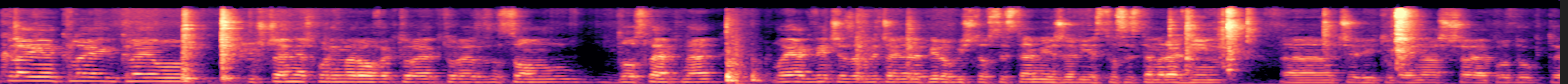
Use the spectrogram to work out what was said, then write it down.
kleje, klej, kleją uszczelniacz polimerowy, które, które są dostępne. No jak wiecie, zazwyczaj najlepiej robić to w systemie, jeżeli jest to system Revim, e, czyli tutaj nasze produkty,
